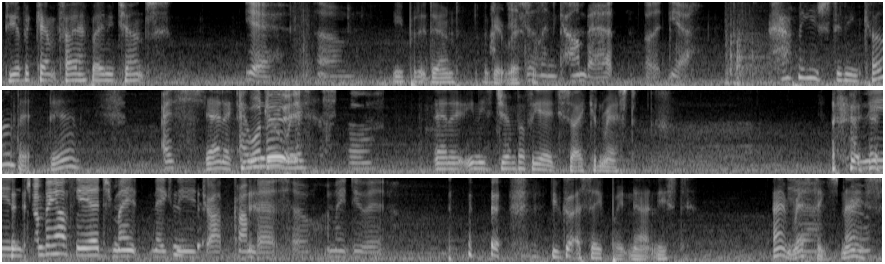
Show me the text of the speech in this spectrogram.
Do you have a campfire by any chance? Yeah. Um, You put it down. I'll get I'm rested. still in combat, but yeah. How are you still in combat? Damn. I, Anna, can I you wonder go away? if this, uh, Anna, you need to jump off the edge so I can rest. I mean, jumping off the edge might make me drop combat, so I might do it. You've got a save point now, at least. I'm Yeah, resting. Nice.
